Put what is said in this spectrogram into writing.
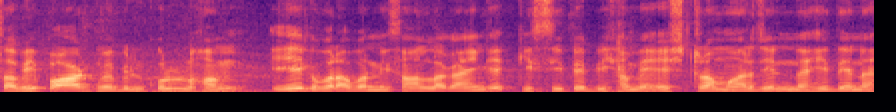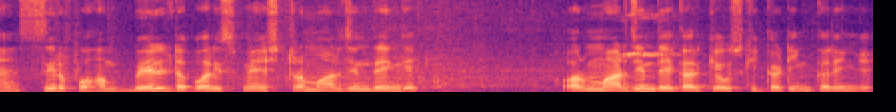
सभी पार्ट में बिल्कुल हम एक बराबर निशान लगाएँगे। किसी पे भी हमें एक्स्ट्रा मार्जिन नहीं देना है। सिर्फ़ हम बेल्ट पर इसमें एक्स्ट्रा मार्जिन देंगे और मार्जिन दे करके उसकी कटिंग करेंगे।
